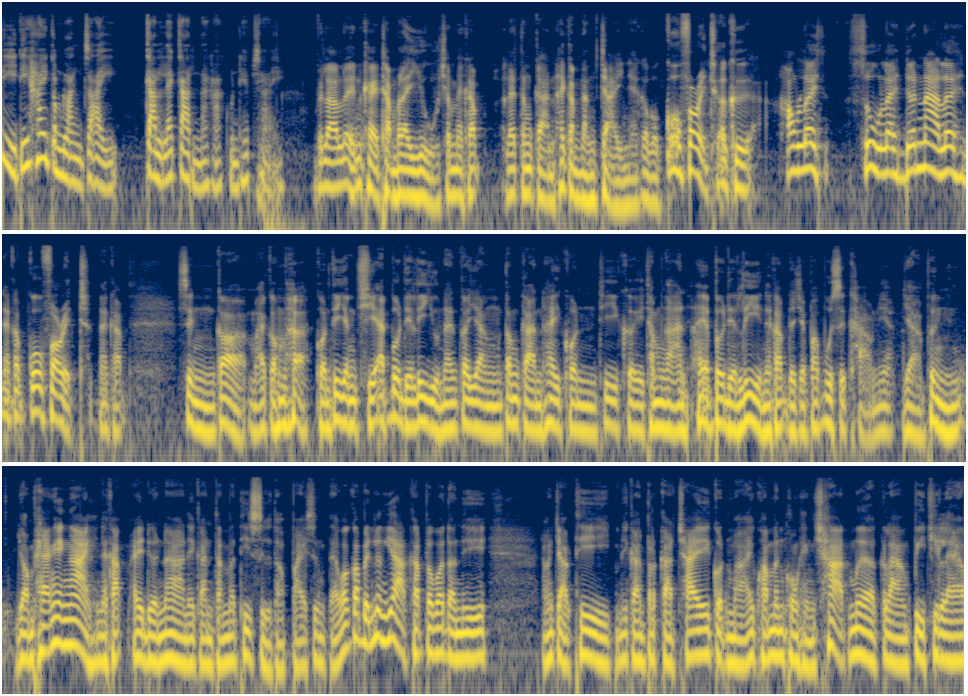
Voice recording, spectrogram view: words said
ลีที่ให้กำลังใจกันและกันนะคะ คุณเทพชัย เวลาเราเห็นใครทำอะไรอยู่ใช่ไหมครับ และต้องการให้กำลังใจเนี่ยก็บอก go for it ก็คือเอาเลยสู้เลยเดินหน้าเลยนะครับ go for it นะครับ ซึ่งก็หมายความว่าคนที่ยังเชียร์ Apple Daily อยู่นั้นก็ยังต้องการให้คนที่เคยทำงานให้ Apple Daily นะครับโดยเฉพาะผู้สื่อข่าวเนี่ยอย่าเพิ่งยอมแพ้ง่ายๆนะครับให้เดินหน้าในการทำหน้าที่สื่อต่อไป ซึ่งแต่ว่าก็เป็นเรื่องยากครับเพราะว่าตอนนี้หลังจากที่มีการประกาศใช้กฎหมายความมั่นคงแห่งชาติเมื่อกลางปีที่แล้ว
